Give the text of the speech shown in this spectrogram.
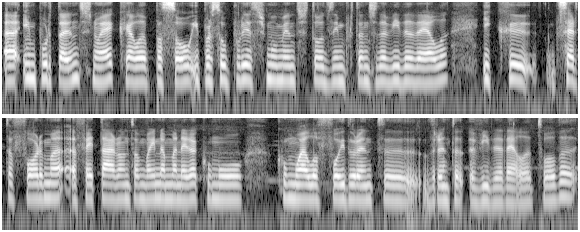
ah, importantes, não é? Que ela passou e passou por esses momentos todos importantes da vida dela e que, de certa forma, afetaram também na maneira como, como ela foi durante, durante a vida dela toda.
